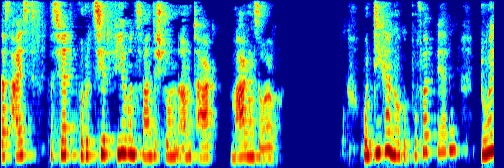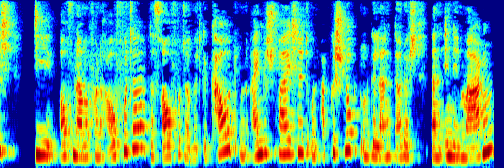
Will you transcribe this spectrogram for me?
Das heißt, das Pferd produziert 24 Stunden am Tag Magensäure. Und die kann nur gepuffert werden durch die Aufnahme von Raufutter. Das Raufutter wird gekaut und eingespeichelt und abgeschluckt und gelangt dadurch dann in den Magen.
